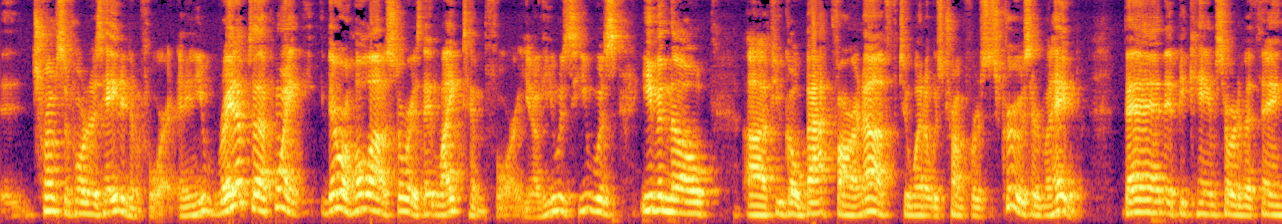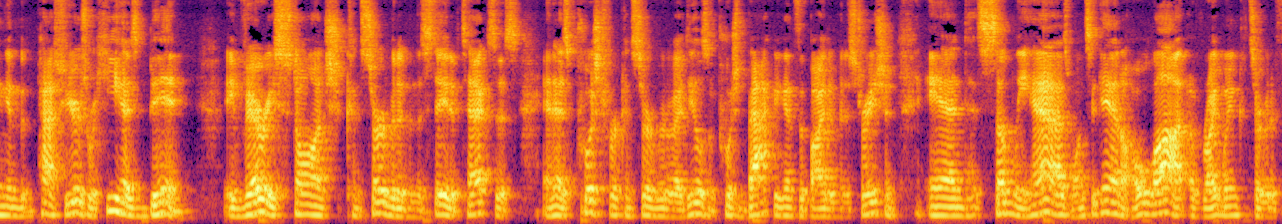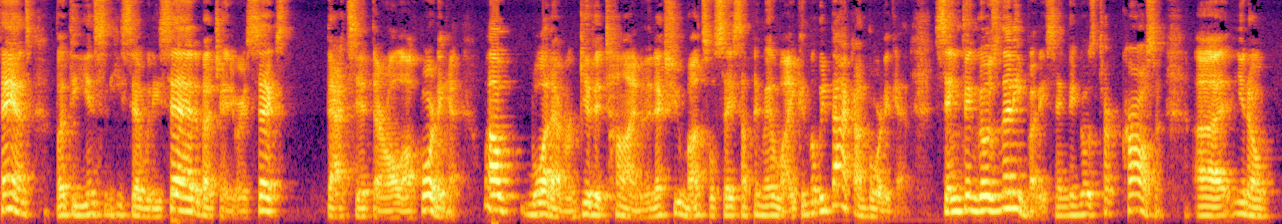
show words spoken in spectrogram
uh, Trump supporters hated him for it. I mean, you right up to that point, there were a whole lot of stories they liked him for. You know, he was he was even though uh, if you go back far enough to when it was Trump versus Cruz, everyone hated him. Then it became sort of a thing in the past few years where he has been a very staunch conservative in the state of Texas and has pushed for conservative ideals and pushed back against the Biden administration and suddenly has, once again, a whole lot of right wing conservative fans. But the instant he said what he said about January 6th, that's it, they're all off board again. Well, whatever, give it time. In the next few months, he'll say something they like and they'll be back on board again. Same thing goes with anybody. Same thing goes with Tucker Carlson. Uh, you know,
